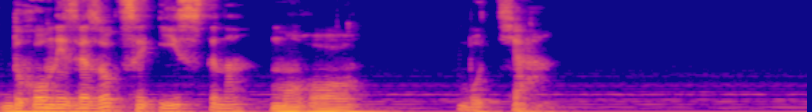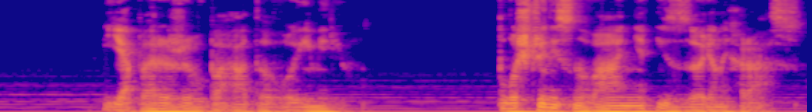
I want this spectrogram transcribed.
Духовний зв'язок це істина мого буття. Я пережив багато вимірів, площин існування із зоряних рас.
